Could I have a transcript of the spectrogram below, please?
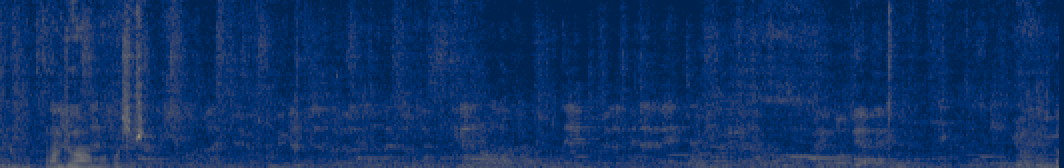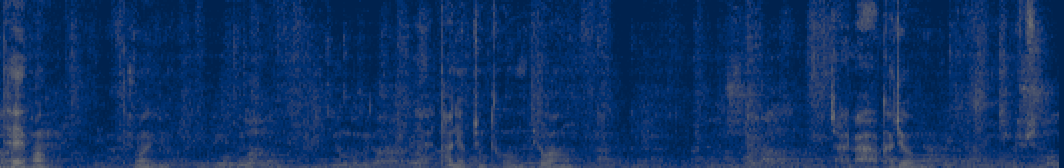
음, 왕중왕 한번 보십시오. 네, 단엽 중통 태왕 짤막하죠. 보십시오.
